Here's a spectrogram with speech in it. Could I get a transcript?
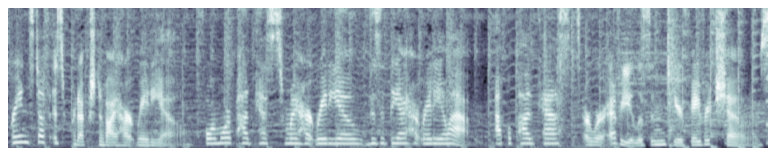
Brainstuff is a production of iHeartRadio. For more podcasts from iHeartRadio, visit the iHeartRadio app, Apple Podcasts, or wherever you listen to your favorite shows.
